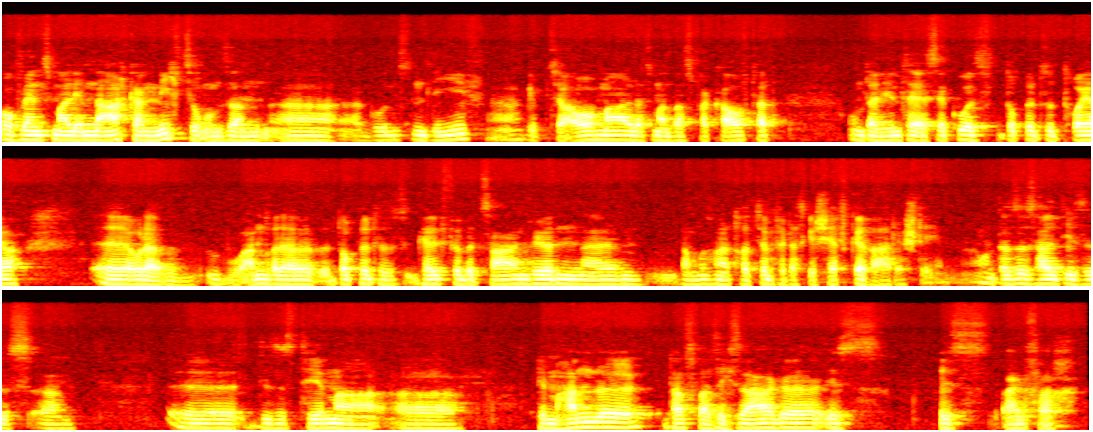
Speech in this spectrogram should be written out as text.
auch wenn es mal im Nachgang nicht zu unseren äh, Gunsten lief. Ja, Gibt es ja auch mal, dass man was verkauft hat und dann hinterher ist der Kurs doppelt so teuer äh, oder wo andere doppeltes Geld für bezahlen würden, äh, dann muss man trotzdem für das Geschäft gerade stehen. Und das ist halt dieses, äh, äh, dieses Thema äh, im Handel, das, was ich sage, ist ist einfach,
